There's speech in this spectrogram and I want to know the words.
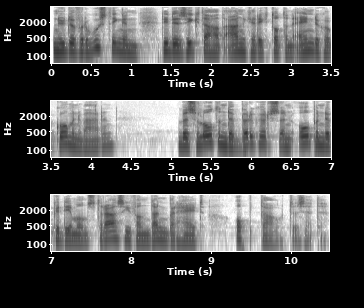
Nu de verwoestingen die de ziekte had aangericht tot een einde gekomen waren, besloten de burgers een openlijke demonstratie van dankbaarheid op touw te zetten.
